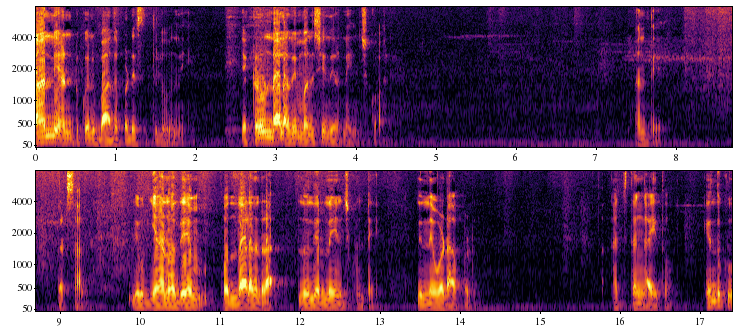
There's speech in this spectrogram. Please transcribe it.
దాన్ని అంటుకొని బాధపడే స్థితులు ఉన్నాయి. ఎక్కడ ఉండాలని మనిషి నిర్ణయించుకోవాలి. అంతే. దట్స్ ఆల్ నువ్వు జ్ఞానోదయం పొందాలని రా నువ్వు నిర్ణయించుకుంటే నిన్నెవడు ఆపడు. ఖచ్చితంగా అవుతావు ఎందుకు?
